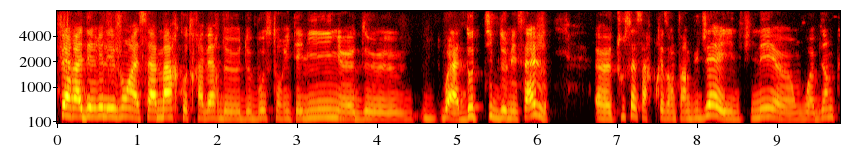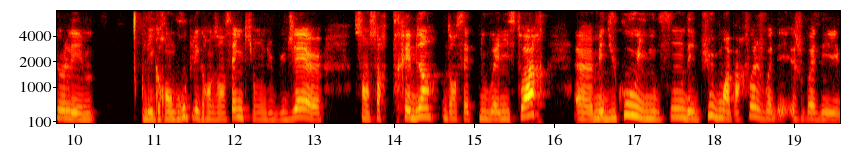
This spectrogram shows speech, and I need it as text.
faire adhérer les gens à sa marque au travers de, beaux storytelling, euh, de voilà d'autres types de messages. Euh, tout ça, ça représente un budget et in fine, euh, on voit bien que les, les grands groupes, les grandes enseignes qui ont du budget s'en sortent très bien dans cette nouvelle histoire. mais du coup, ils nous font des pubs. Moi, parfois, je vois des, je vois des,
